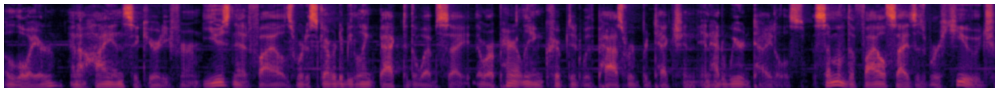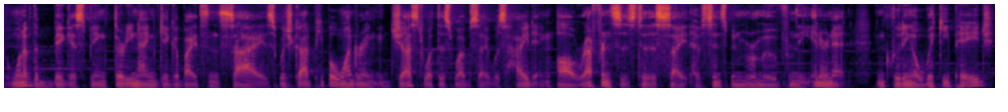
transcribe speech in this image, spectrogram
a lawyer, and a high-end security firm. Usenet files were discovered to be linked back to the website that were apparently encrypted with password protection and had weird titles. Some of the file sizes were huge, one of the biggest being 39 gigabytes in size, which got people wondering just what this website was hiding. All references to this site have since been removed from the internet, including a wiki page,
